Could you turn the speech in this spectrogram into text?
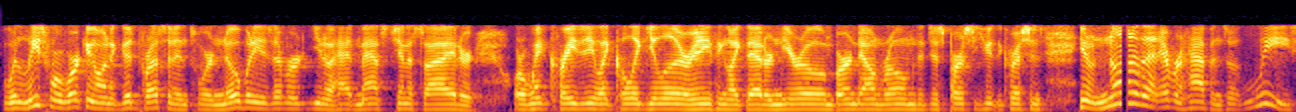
well, at least we're working on a good precedence where nobody has ever, you know, had mass genocide or or went crazy like Caligula or anything like that or Nero and burned down Rome to just persecute the Christians. You know, none of that ever happened. So at least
